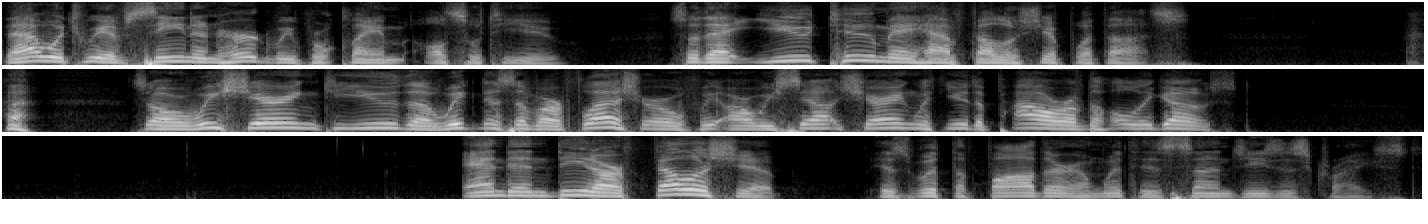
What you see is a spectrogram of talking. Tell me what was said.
That which we have seen and heard, we proclaim also to you, so that you too may have fellowship with us. so, are we sharing to you the weakness of our flesh, or are we sharing with you the power of the Holy Ghost? And indeed, our fellowship is with the Father and with His Son, Jesus Christ.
